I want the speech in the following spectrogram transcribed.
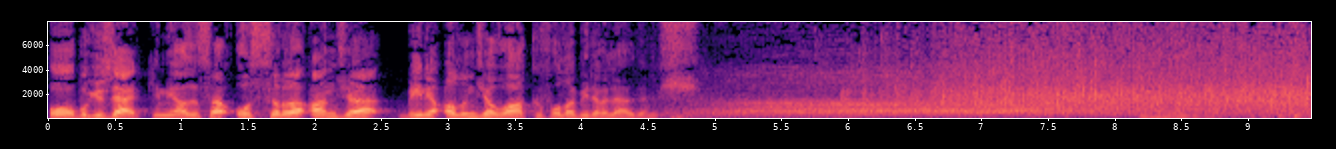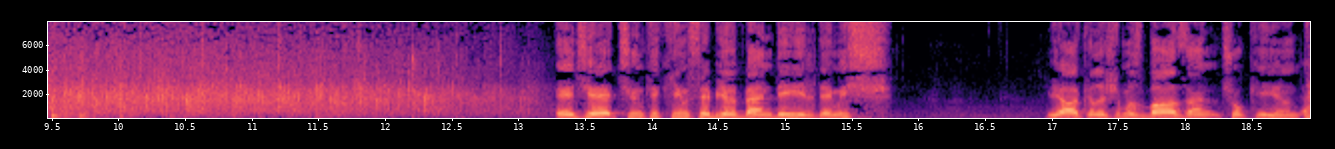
O bu güzel. Kim yazdıysa o sıra anca beni alınca vakıf olabilirler demiş. Ece çünkü kimse bir ben değil demiş. Bir arkadaşımız bazen çok iyi yanılıyor.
